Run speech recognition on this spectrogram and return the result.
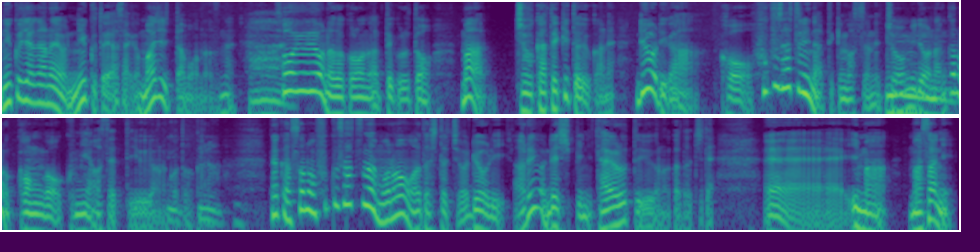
肉じゃがのように肉と野菜が混じったものなんですね。そういうようなところになってくると、まあ中華的というかね、料理がこう複雑になってきますよね調味料なんかの混合組み合わせっていうようなことから、だからその複雑なものを私たちは料理あるいはレシピに頼るというような形で、えー、今まさに、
